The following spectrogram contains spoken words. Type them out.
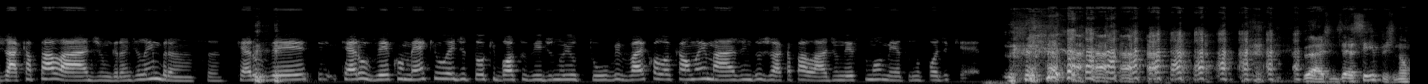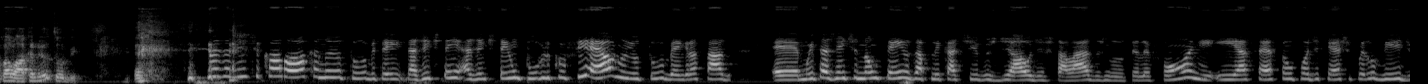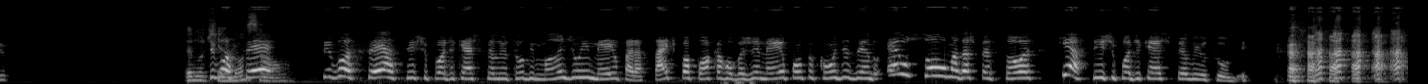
Jaca um grande lembrança. Quero ver, quero ver como é que o editor que bota o vídeo no YouTube vai colocar uma imagem do Jaca Paládio nesse momento no podcast. é simples, não coloca no YouTube. Mas a gente coloca no YouTube, tem, a, gente tem, a gente tem um público fiel no YouTube, é engraçado. É, muita gente não tem os aplicativos de áudio instalados no telefone e acessam o podcast pelo vídeo. Eu não Se tinha você- noção. Se você assiste o podcast pelo YouTube, mande um e-mail para sitepopoca.gmail.com dizendo eu sou uma das pessoas que assiste o podcast pelo YouTube.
